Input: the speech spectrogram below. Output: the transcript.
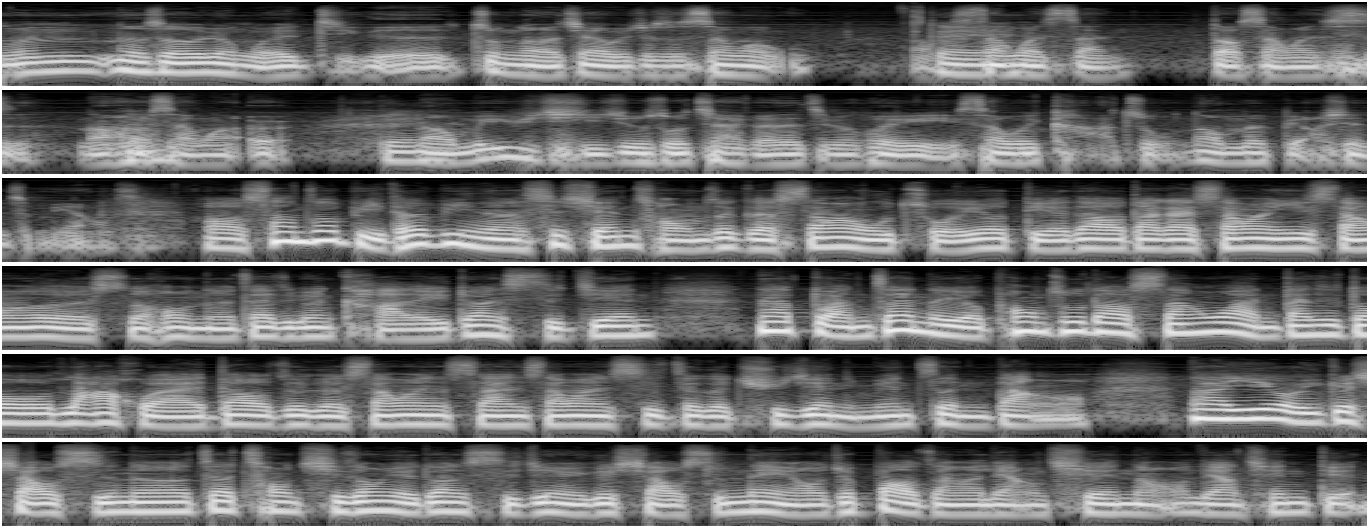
们那时候认为几个重要的价位就是三万五、对。三万三到三万四，然后三万二。对那我们预期就是说价格在这边会稍微卡住，那我们的表现怎么样子？哦，上周比特币呢是先从这个三万五左右跌到大概三万一、三万二的时候呢，在这边卡了一段时间。那短暂的有碰触到三万，但是都拉回来到这个三万三、三万四这个区间里面震荡哦。那也有一个小时呢，在从其中有一段时间有一个小时内哦，就暴涨了两千哦，两千点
